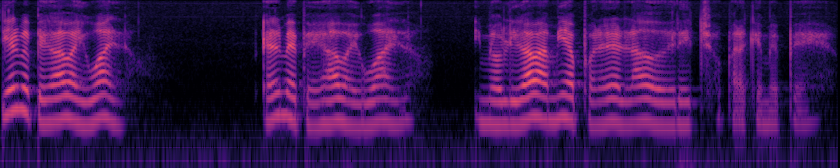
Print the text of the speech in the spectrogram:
y él me pegaba igual. Él me pegaba igual. Y me obligaba a mí a poner el lado derecho para que me pegue.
